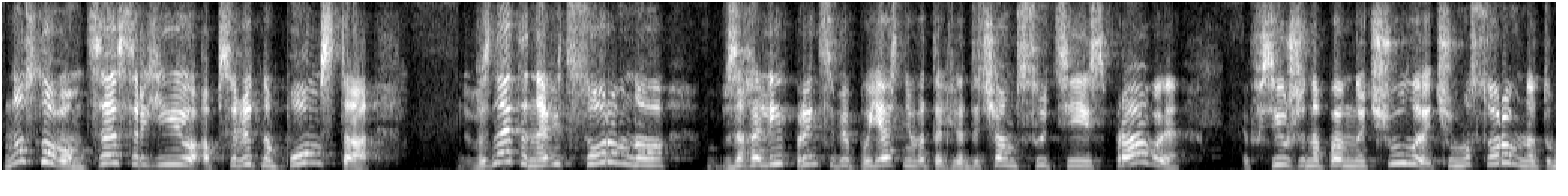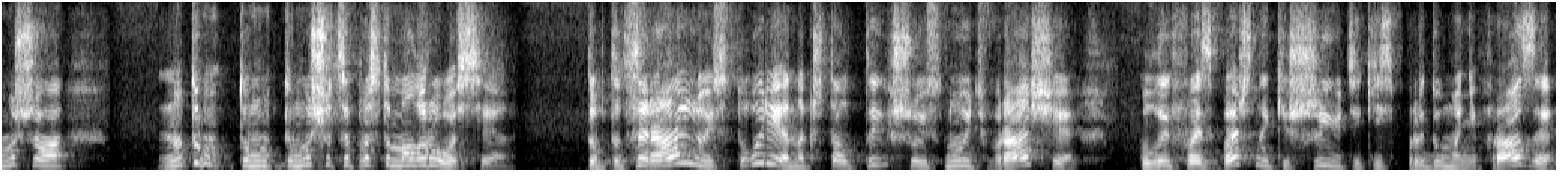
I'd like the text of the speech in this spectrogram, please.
Ну, словом, це Сергію абсолютно помста. Ви знаєте, навіть соромно взагалі, в принципі, пояснювати глядачам суть цієї справи. Всі вже напевно чули. Чому соромно? Тому що ну тому, тому, тому що це просто Малоросія. Тобто, це реально історія на кшталт тих, що існують в Раші, коли ФСБшники шиють якісь придумані фрази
